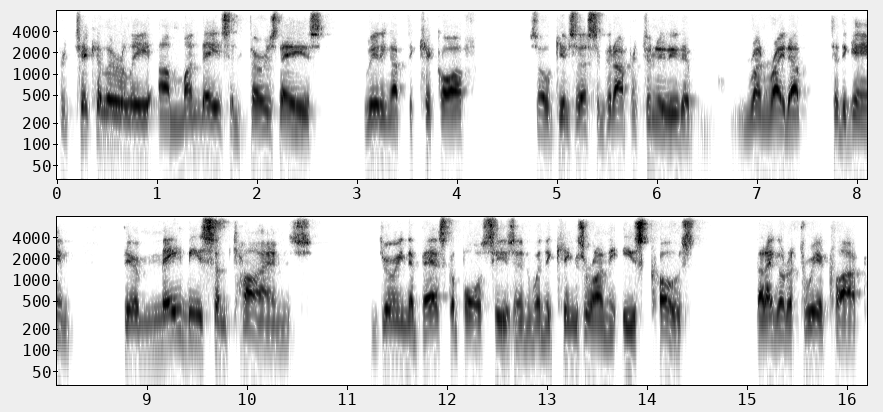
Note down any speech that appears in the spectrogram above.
particularly on Mondays and Thursdays leading up to kickoff. So it gives us a good opportunity to run right up to the game. There may be some times during the basketball season when the Kings are on the East Coast that I go to three o'clock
